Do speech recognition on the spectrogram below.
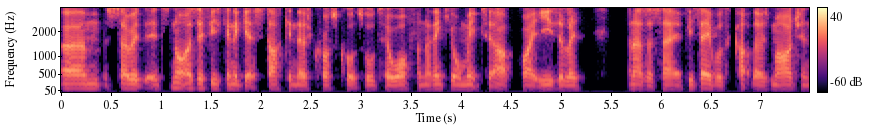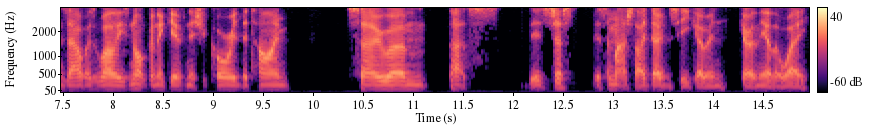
Um, so it, it's not as if he's going to get stuck in those cross courts all too often. I think he'll mix it up quite easily. And as I say, if he's able to cut those margins out as well, he's not going to give Nishikori the time. So um, that's it's just it's a match that I don't see going going the other way.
